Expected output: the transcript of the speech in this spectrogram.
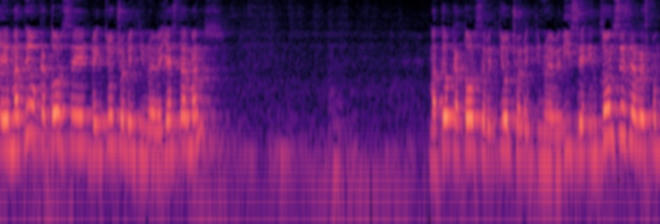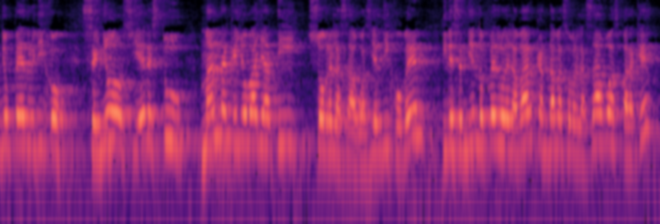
Eh, Mateo 14, 28 al 29. ¿Ya está, hermanos? Mateo 14, 28 al 29 dice, entonces le respondió Pedro y dijo, Señor, si eres tú, manda que yo vaya a ti sobre las aguas. Y él dijo, ven, y descendiendo Pedro de la barca andaba sobre las aguas, ¿para qué?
